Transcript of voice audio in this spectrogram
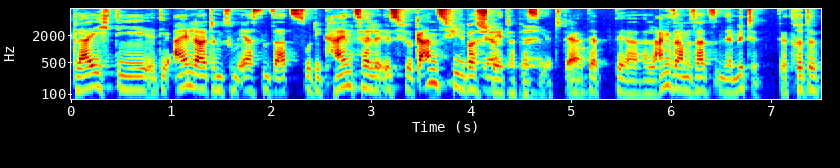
gleich die, die Einleitung zum ersten Satz so die Keimzelle ist für ganz viel, was später ja, passiert. Ja, ja. Der, der, der, langsame Satz in der Mitte, der dritte,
